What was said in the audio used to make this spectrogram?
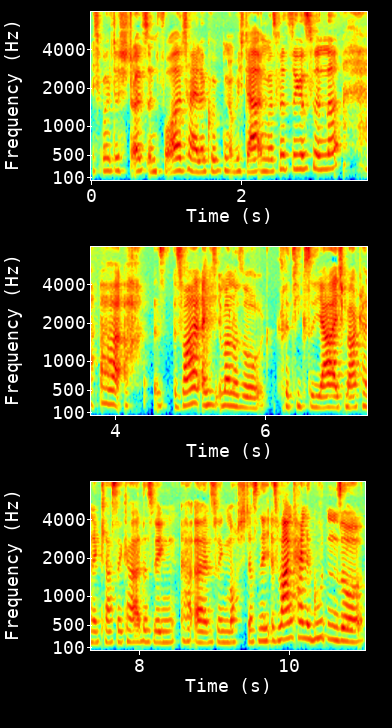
ich wollte Stolz und Vorurteile gucken, ob ich da irgendwas Witziges finde. Aber ach, es, es war halt eigentlich immer nur so Kritik, so ja, ich mag keine Klassiker, deswegen, äh, deswegen mochte ich das nicht. Es waren keine guten, so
